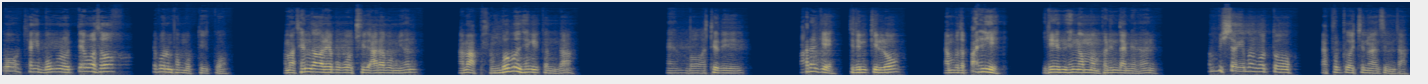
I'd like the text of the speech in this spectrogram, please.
또 자기 몸으로 때워서 해보는 방법도 있고 아마 생각을 해보고 주위 알아보면 아마 방법은 생길 겁니다. 예, 뭐 어떻게든 빠르게 지름길로 남보다 빨리 이런 생각만 버린다면은 한번 시작해보는 것도 나쁠 것 같지는 않습니다.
